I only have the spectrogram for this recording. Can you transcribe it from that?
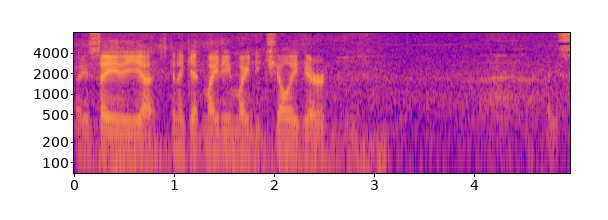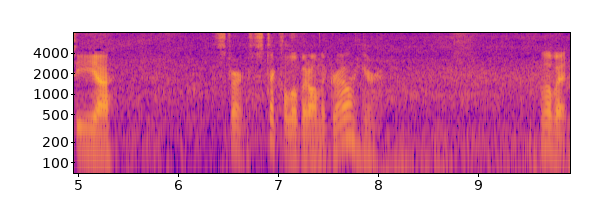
they say the, uh, it's going to get mighty mighty chilly here. I see uh, starting to stick a little bit on the ground here. A little bit.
